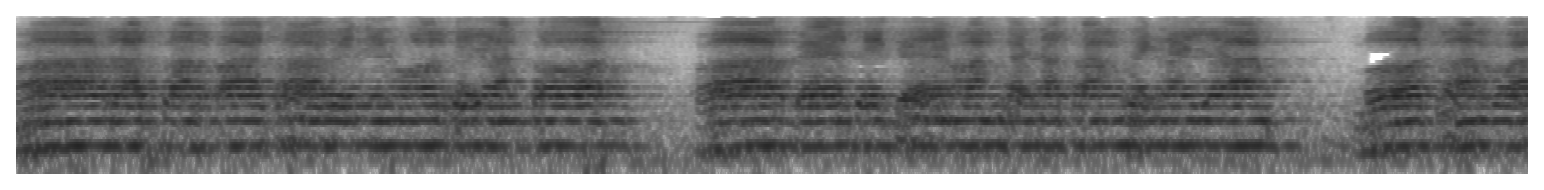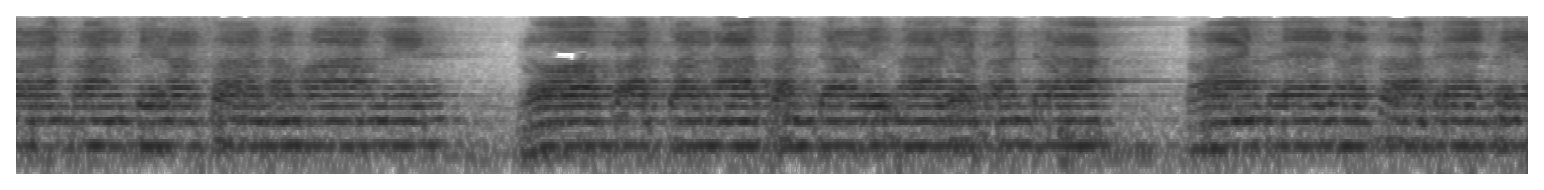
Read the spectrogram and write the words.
มารัสสะปาชาวินิโมทยันโตปาเปติเกมังกนตังวินัยยังบุตังวะกันตังติรสานามามิโลกัสสนาสัญจวินายกันจา ตันเตยัสสะเตเตย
